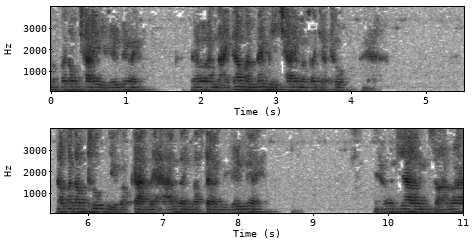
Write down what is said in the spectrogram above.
มันก็ต้องใช้อยู่เรื่อยๆ แล้วอันไหนถ้ามันไม่มีใช้มันก็จะทุกข์เราก็ต้องทุกข์อยู่กับการไปหาเงินมาเติมอยู่เรื่อยๆ พระเจ้าสอนว่า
